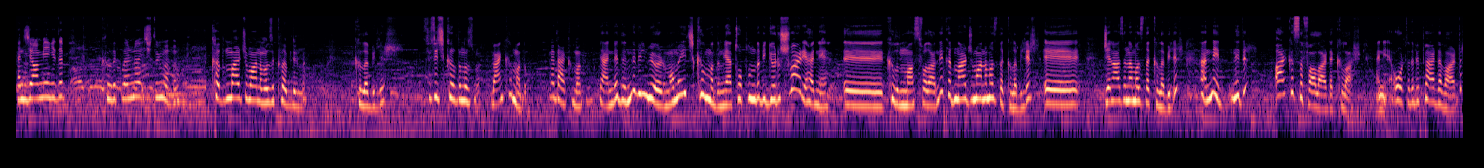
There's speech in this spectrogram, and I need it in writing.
hani camiye gidip kıldıklarını hiç duymadım. Kadınlar cuma namazı kılabilir mi? Kılabilir. Siz hiç kıldınız mı? Ben kılmadım. Neden kılmadınız? Yani nedenini bilmiyorum ama hiç kılmadım. Yani toplumda bir görüş var ya hani e, kılınmaz falan diye. Kadınlar cuma namazı da kılabilir. E, cenaze namazı da kılabilir. Ha, ne, nedir? Arka safhalarda kılar. Hani ortada bir perde vardır.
